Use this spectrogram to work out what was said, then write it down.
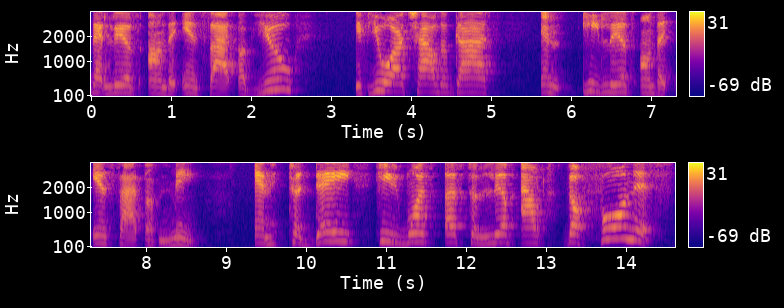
that lives on the inside of you. If you are a child of God, and He lives on the inside of me. And today, He wants us to live out the fullness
